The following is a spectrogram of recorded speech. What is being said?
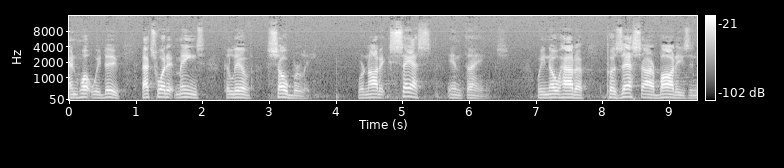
and what we do. That's what it means to live soberly. We're not excess in things. We know how to possess our bodies and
